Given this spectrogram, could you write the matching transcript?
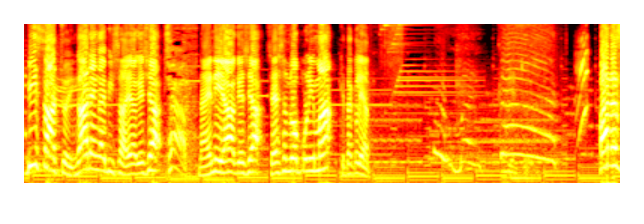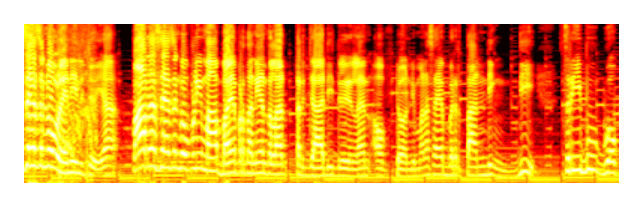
Bisa cuy, nggak ada yang nggak bisa ya guys ya Nah ini ya guys ya Season 25 kita lihat pada season 20 ini, ini cuy ya. Pada season 25 banyak pertandingan telah terjadi di Land of Dawn di mana saya bertanding di 1021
